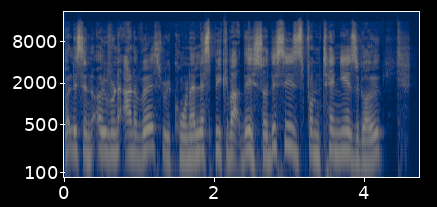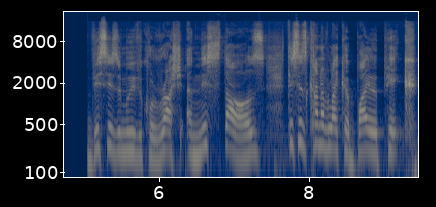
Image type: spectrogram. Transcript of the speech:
But listen, over an anniversary corner, let's speak about this. So this is from ten years ago. This is a movie called Rush, and this stars. This is kind of like a biopic.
